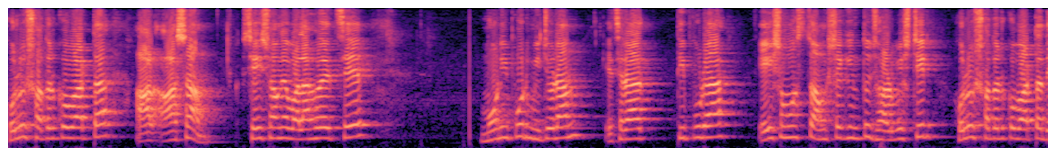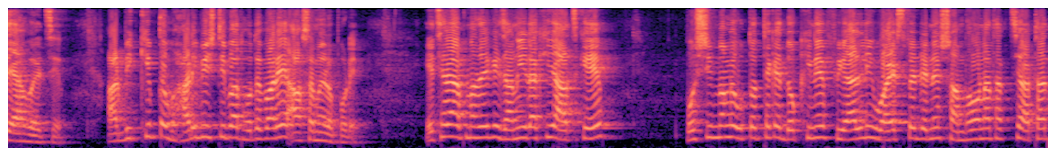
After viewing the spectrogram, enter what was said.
হলুদ সতর্কবার্তা, আর আসাম, সেই সঙ্গে বলা হয়েছে মণিপুর, মিজোরাম, এছাড়া ত্রিপুরা, এই সমস্ত অংশে কিন্তু ঝড় বৃষ্টির হলুদ সতর্কবার্তা দেওয়া হয়েছে। আর বিক্ষিপ্ত ভারী বৃষ্টিপাত হতে পারে আসামের ওপরে। এছাড়া আপনাদেরকে জানিয়ে রাখি, আজকে পশ্চিমবঙ্গের উত্তর থেকে দক্ষিণে ফিয়ারলি ওয়াইড স্প্রেড রেনের সম্ভাবনা থাকছে, অর্থাৎ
